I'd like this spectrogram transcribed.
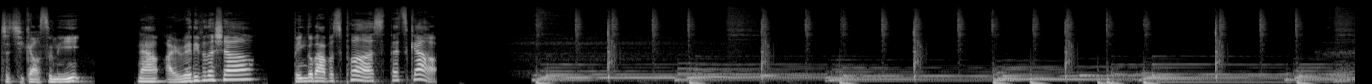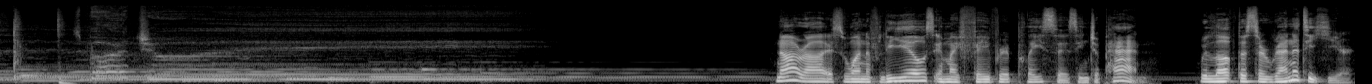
这期告诉你。Now, are you ready for the show? Bingo Bubbles Plus, let's go. Nara is one of Leo's and my favorite places in Japan. We love the serenity here.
